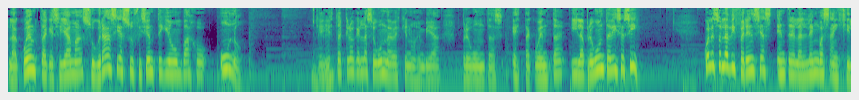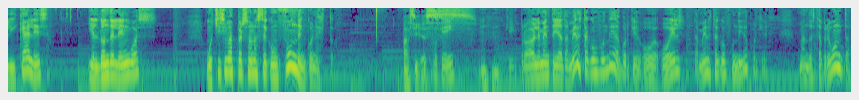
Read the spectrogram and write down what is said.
la cuenta que se llama Su Gracia es Suficiente-1. Okay. Esta creo que es la segunda vez que nos envía preguntas esta cuenta. Y la pregunta dice así. ¿Cuáles son las diferencias entre las lenguas angelicales y el don de lenguas? Muchísimas personas se confunden con esto. Así es. Okay. Uh -huh. okay. Probablemente ella también está confundida porque, o, o, él también está confundido porque mandó esta pregunta.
